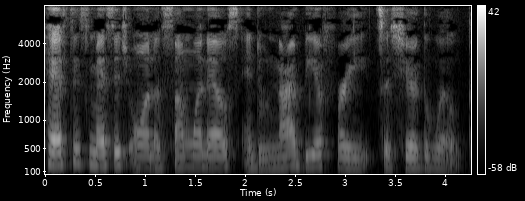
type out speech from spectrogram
Pass this message on to someone else and do not be afraid to share the wealth.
